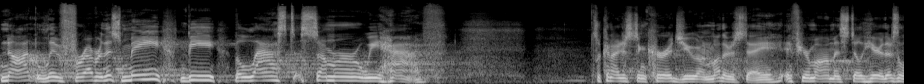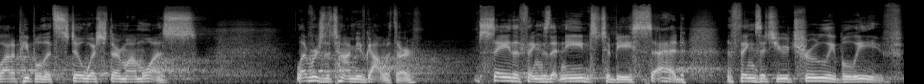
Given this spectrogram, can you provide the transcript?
not live forever. This may be the last summer we have. So, can I just encourage you on Mother's Day, if your mom is still here, there's a lot of people that still wish their mom was. Leverage the time you've got with her. Say the things that need to be said, the things that you truly believe.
